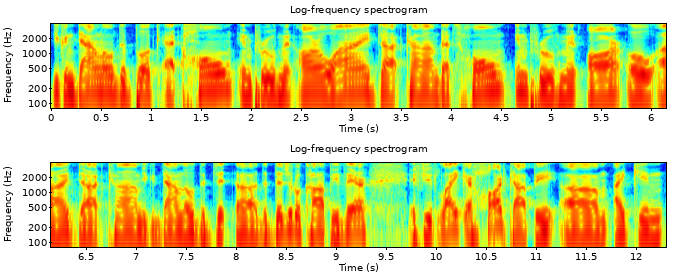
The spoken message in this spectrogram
You can download the book at homeimprovementroi.com. That's homeimprovementroi.com. You can download the di- uh, the digital copy there. If you'd like a hard copy, um, I can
